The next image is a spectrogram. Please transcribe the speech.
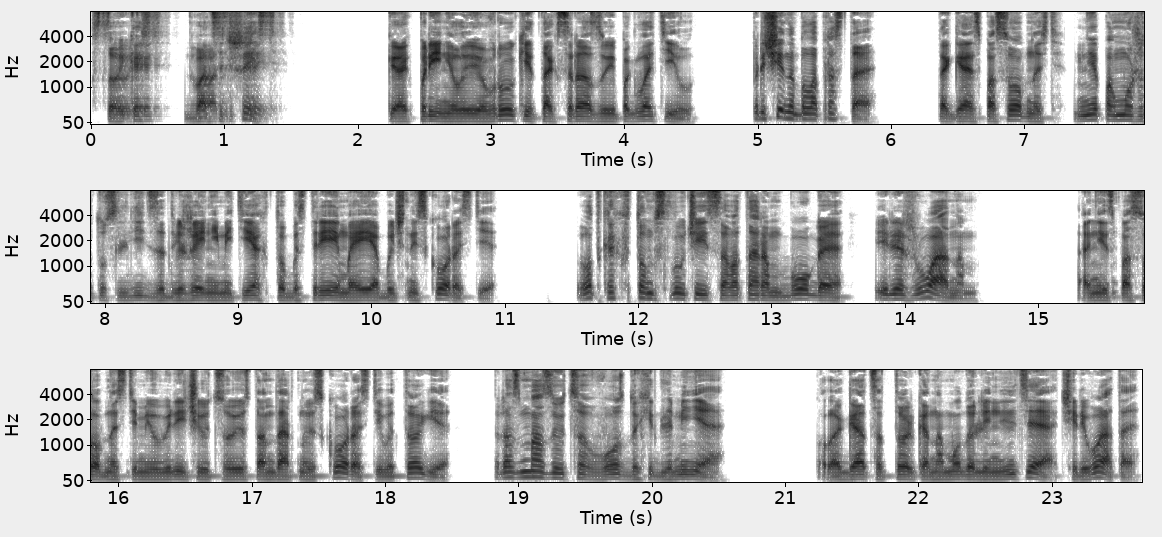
Стойкость – 26. Как принял ее в руки, так сразу и поглотил. Причина была проста. Такая способность мне поможет уследить за движениями тех, кто быстрее моей обычной скорости. Вот как в том случае с аватаром Бога или Жуаном. Они способностями увеличивают свою стандартную скорость и в итоге размазываются в воздухе для меня. Полагаться только на модули нельзя, чревато.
